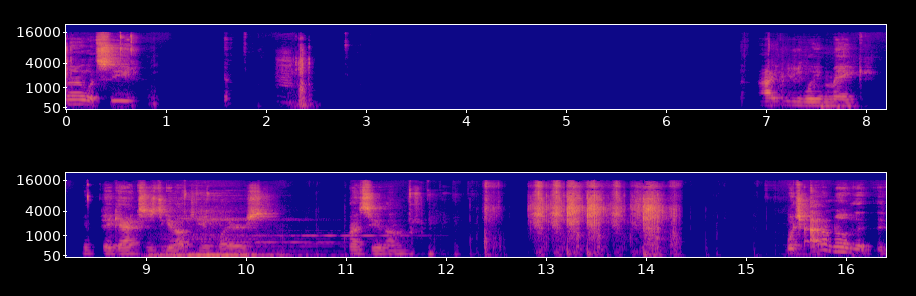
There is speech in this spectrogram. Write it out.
Uh, let's see. I usually make new pickaxes to give out to new players. I see them. Which I don't know that. If,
